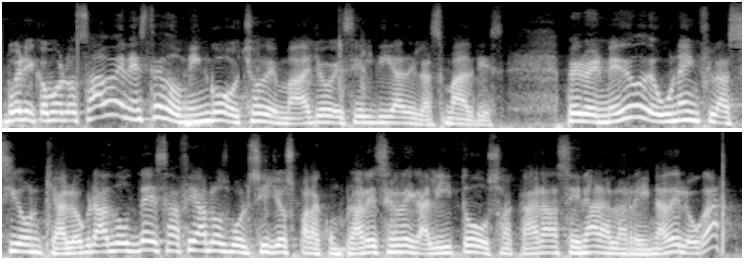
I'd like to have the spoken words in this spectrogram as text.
Bueno, y como lo saben, este domingo 8 de mayo es el Día de las Madres. Pero en medio de una inflación que ha logrado desafiar los bolsillos para comprar ese regalito o sacar a cenar a la reina del hogar.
